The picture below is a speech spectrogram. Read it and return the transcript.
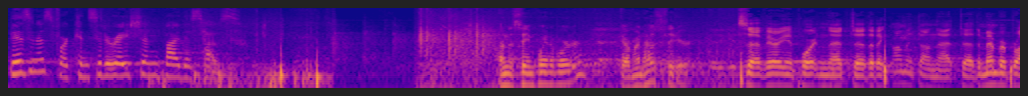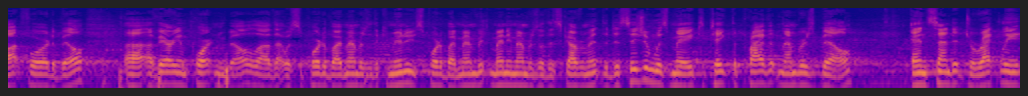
business for consideration by this House. On the same point of order, Government House Leader. It's uh, very important that, uh, that I comment on that. Uh, the member brought forward a bill, uh, a very important bill uh, that was supported by members of the community, supported by mem many members of this government. The decision was made to take the private member's bill and send it directly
